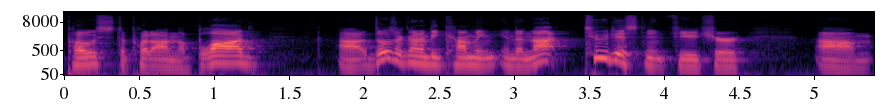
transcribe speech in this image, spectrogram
posts to put on the blog. Uh, those are going to be coming in the not too distant future. Um,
